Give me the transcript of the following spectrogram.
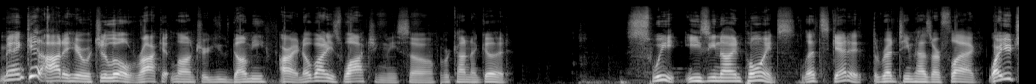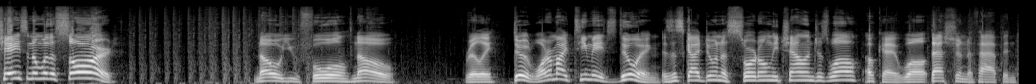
Man, get out of here with your little rocket launcher, you dummy. Alright, nobody's watching me, so we're kind of good. Sweet, easy nine points. Let's get it. The red team has our flag. Why are you chasing them with a sword? No, you fool. No. Really? Dude, what are my teammates doing? Is this guy doing a sword-only challenge as well? Okay, well, that shouldn't have happened.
